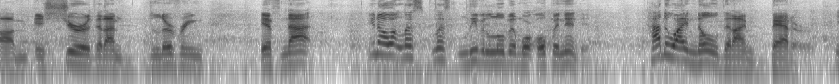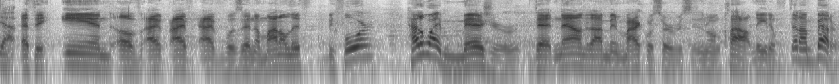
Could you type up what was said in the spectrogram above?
um, ensure that I'm delivering, if not, you know what, let's, let's leave it a little bit more open-ended. How do I know that I'm better yeah. at the end of, I, I've, I was in a monolith before, how do I measure that now that I'm in microservices and on cloud native, that I'm better?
